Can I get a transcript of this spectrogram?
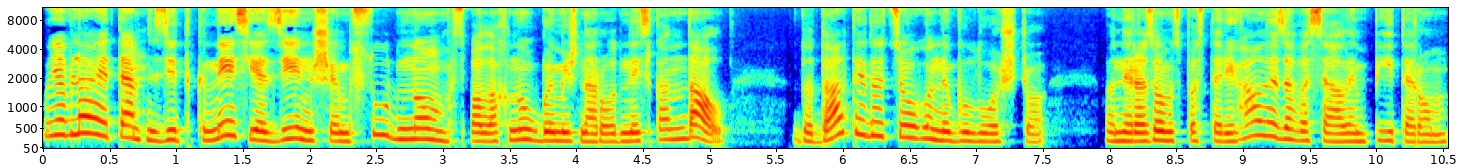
Уявляєте, зіткнись я з іншим судном, спалахнув би міжнародний скандал. Додати до цього не було що. Вони разом спостерігали за веселим Пітером.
